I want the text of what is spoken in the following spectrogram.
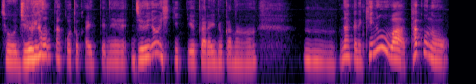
そう14タコとか言ってね14匹って言ったらいいのかな。うん、なんかね昨日はタコの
